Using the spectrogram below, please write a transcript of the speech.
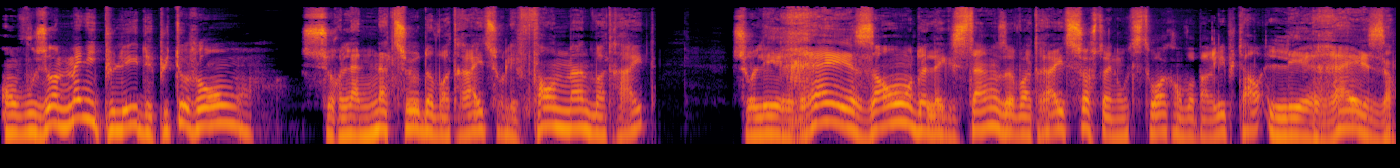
On vous a manipulé depuis toujours sur la nature de votre être, sur les fondements de votre être, sur les raisons de l'existence de votre être. Ça, c'est une autre histoire qu'on va parler plus tard. Les raisons.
